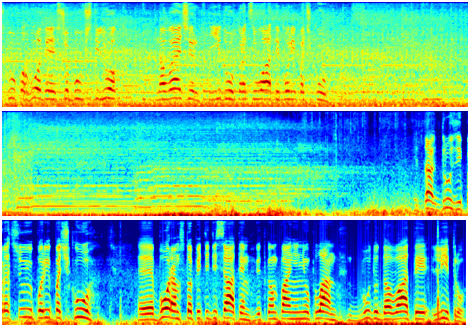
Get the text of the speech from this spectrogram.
жду погоди, щоб був штільок на вечір. Їду працювати по ріпачку. І так, друзі, працюю по ріпачку бором 150 від компанії New Plant. Буду давати літру.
